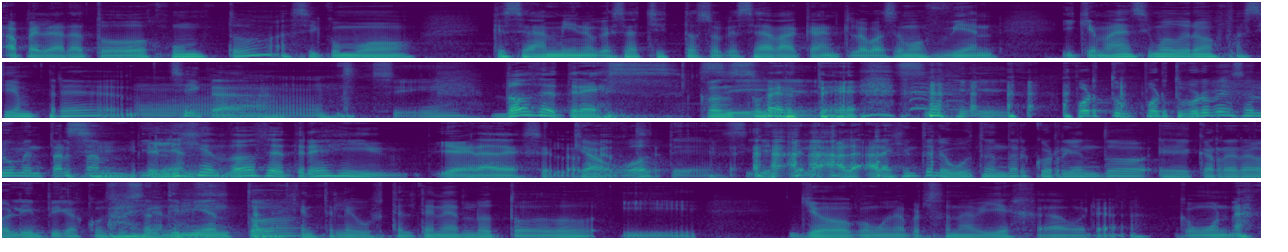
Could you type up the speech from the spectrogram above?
apelar a todo junto, así como que sea amino, que sea chistoso, que sea bacán, que lo pasemos bien y que más encima duremos para siempre, chica. Mm, Sí. Dos de tres, con Sí, suerte. Sí. Por tu, por tu propia salud mental Sí, también. Elige dos de tres y, y agradecelo. Que agote. Sí, es que la- a, la, a la gente le gusta andar corriendo eh, carreras olímpicas con sus Ay, a la- sentimientos. A la gente le gusta el tenerlo todo y yo, como una persona vieja ahora, como una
